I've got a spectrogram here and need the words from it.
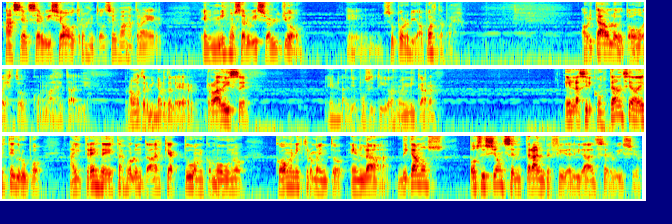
hacia el servicio a otros, entonces vas a traer el mismo servicio al yo en su polaridad opuesta, pues. Ahorita hablo de todo esto con más detalle. vamos a terminar de leer. Radice en la diapositiva, no en mi cara. En la circunstancia de este grupo, hay tres de estas voluntades que actúan como uno con el instrumento en la, digamos, posición central de fidelidad al servicio.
